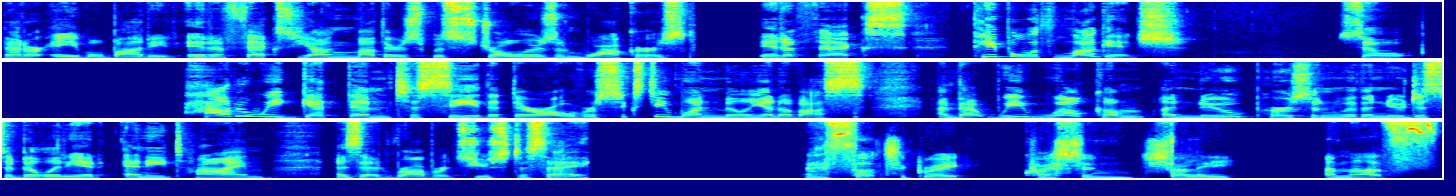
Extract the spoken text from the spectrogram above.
that are able bodied it affects young mothers with strollers and walkers it affects people with luggage. So, how do we get them to see that there are over 61 million of us and that we welcome a new person with a new disability at any time, as Ed Roberts used to say? That's such a great question, Shelley. And that's,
